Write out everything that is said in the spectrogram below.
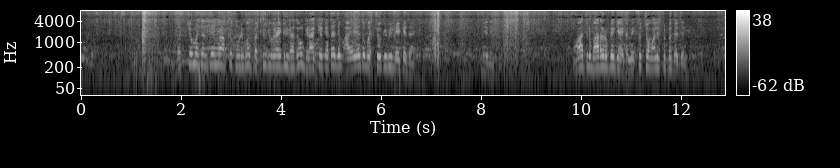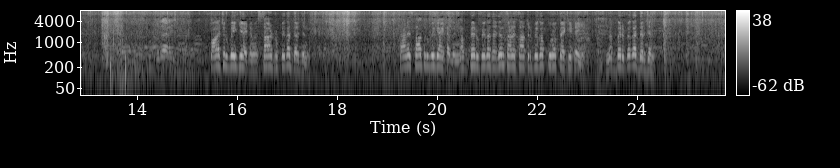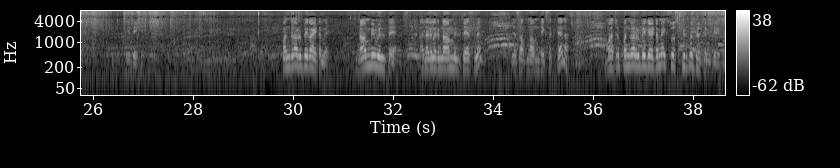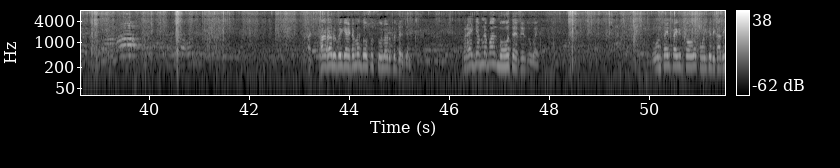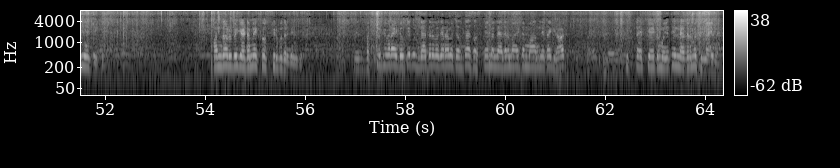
बच्चों में चलते हैं, मैं आपको थोड़ी बहुत बच्चों की वैरायटी दिखाता हूँ ग्राहक क्या कहता है, जब आए हैं तो बच्चों की भी लेके जाए। ये देखिए। मात्र बारह रुपए की आइटम एक सौ चौवालीस रुपए दर्जन। पाँच रुपए की आइटम है, साठ रुपए का दर्जन। साढ़े सात रुपए की आइटम है, नब्बे रुपए का दर्जन, साढ़े सात रुपए का पूरा पैकेट है ये। नब्बे रुपए का दर्जन। ये देखिए। पंद्रह रुपए का आइटम है। नाम भी मिलते हैं। अलग अलग नाम मिलते हैं इसमें। जैसा आप नाम देख सकते हैं ना। मात्र पंद्रह रुपए की आइटम है, एक सौ अस्सी रुपए दर्जन की आइटम अट्ठारह रुपए की आइटम है, दो सौ सोलह रुपए दर्जन। वैरायटी अपने पास बहुत है, सिद्धू भाई। कौन सा ही पैकेट कहोगे खोल के दिखा देंगे देखिए। पंद्रह रुपए की आइटम है, एक सौ अस्सी रुपए दर्जन की। बच्चों की वैरायटी होती है, कुछ लेदर वगैरह में चलता है, सस्ते में लेदर में आइटम मांग लेता है ग्राहक। इस टाइप की आइटम हो जाती है लेदर में सिलाई में।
